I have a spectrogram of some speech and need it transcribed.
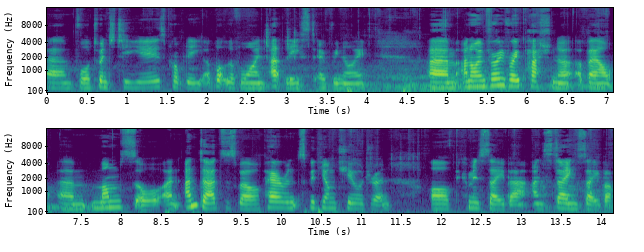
um, for 22 years, probably a bottle of wine at least every night. Um, and I'm very, very passionate about um, mums or and, and dads as well, parents with young children, of becoming sober and staying sober.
